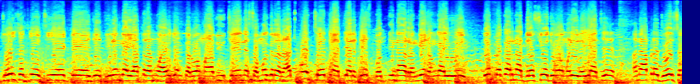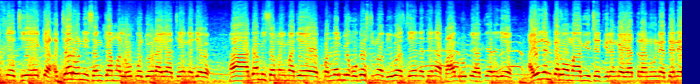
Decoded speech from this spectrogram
જોઈ શકીએ છીએ કે જે તિરંગા યાત્રાનું આયોજન કરવામાં આવ્યું છે અને સમગ્ર રાજકોટ છે તે અત્યારે દેશભક્તિના રંગે રંગાયું હોય તે પ્રકારના દ્રશ્યો જોવા મળી રહ્યા છે. અને આપણે જોઈ શકીએ છીએ કે હજારોની સંખ્યામાં લોકો જોડાયા છે અને જે આગામી સમયમાં જે પંદરમી ઓગસ્ટનો દિવસ છે ને તેના ભાગરૂપે અત્યારે જે આયોજન કરવામાં આવ્યું છે તિરંગા યાત્રાનું ને તેને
